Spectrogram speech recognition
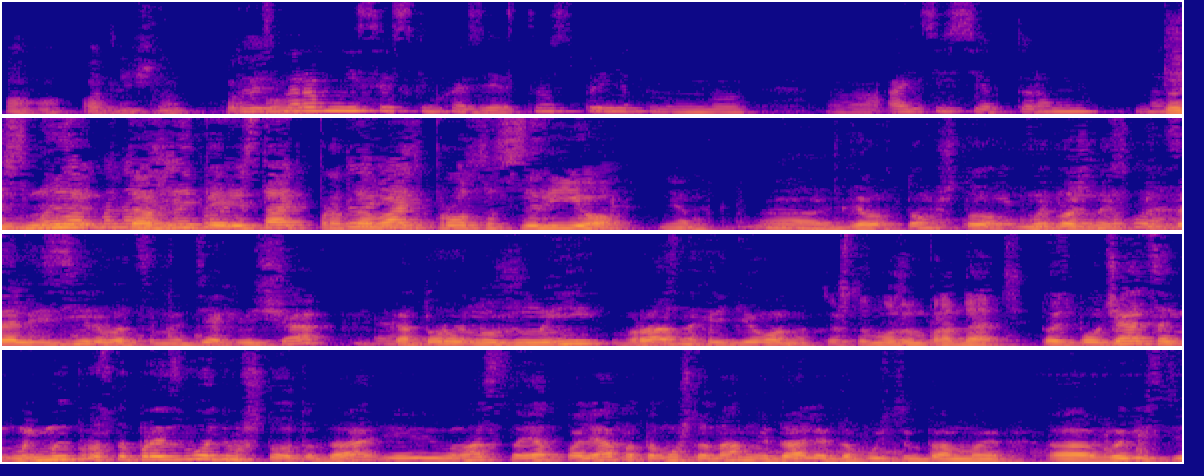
Ага, отлично. То есть наравне с сельским хозяйством, с принятым э, IT-сектором. То есть мы должны и перестать продавать туризм. просто сырье. Нет. А, Дело в том, что мы должны специализироваться на тех вещах, Да. которые нужны в разных регионах. То, что можем продать. То есть, получается, мы, мы просто производим что-то, да, и у нас стоят поля, потому что нам не дали, допустим, там э, вывести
